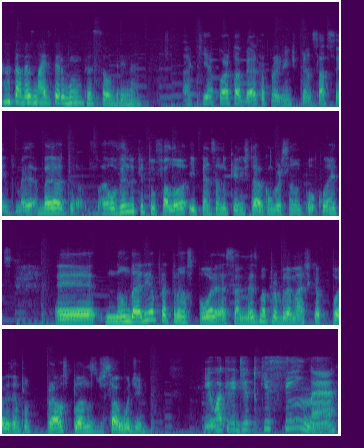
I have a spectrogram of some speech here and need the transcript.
talvez mais perguntas sobre, né? Aqui é a porta aberta para a gente pensar sempre, mas, mas ouvindo o que tu falou e pensando que a gente estava conversando um pouco antes, é, não daria para transpor essa mesma problemática, por exemplo, para os planos de saúde? Eu acredito que sim, né?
